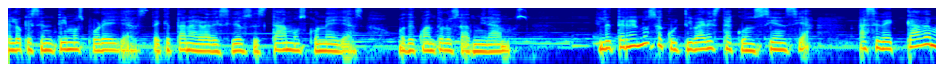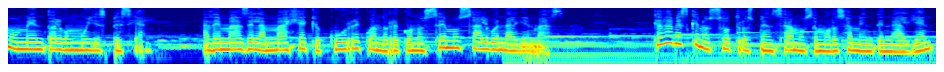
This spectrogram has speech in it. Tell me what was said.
de lo que sentimos por ellas, de qué tan agradecidos estamos con ellas o de cuánto los admiramos. El detenernos a cultivar esta conciencia hace de cada momento algo muy especial, además de la magia que ocurre cuando reconocemos algo en alguien más. Cada vez que nosotros pensamos amorosamente en alguien,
